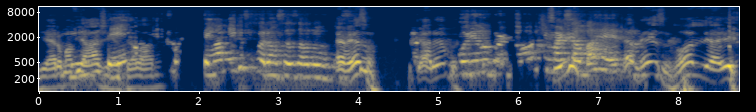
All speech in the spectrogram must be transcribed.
E era uma viagem até lá. Né? Tenho amigos que foram seus alunos. É mesmo? Caramba! Murilo Bortotti e Marcelo Barreto. É mesmo? Olha aí!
